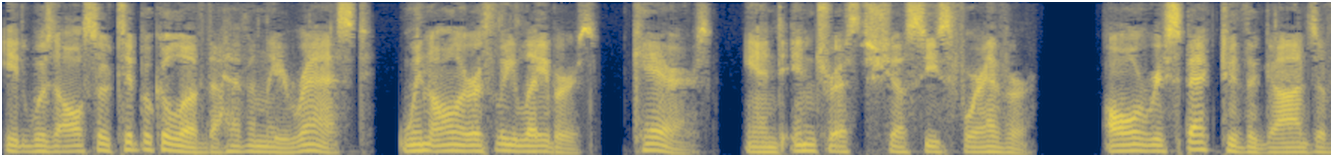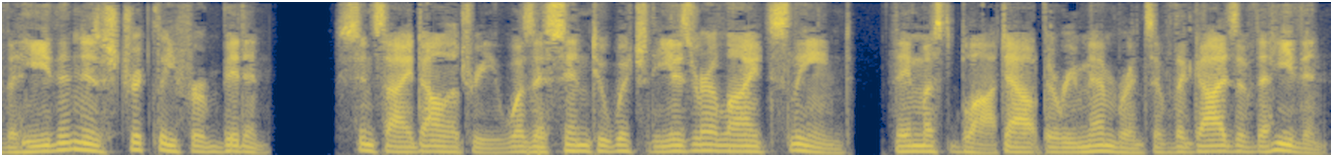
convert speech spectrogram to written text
It was also typical of the heavenly rest, when all earthly labors, cares, and interests shall cease forever. All respect to the gods of the heathen is strictly forbidden. Since idolatry was a sin to which the Israelites leaned, they must blot out the remembrance of the gods of the heathen.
